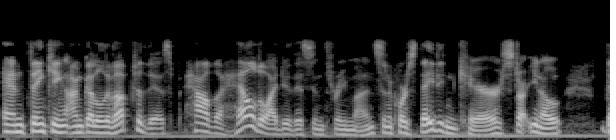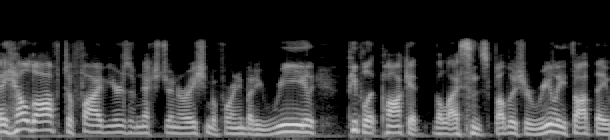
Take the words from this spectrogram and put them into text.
And thinking I'm going to live up to this. How the hell do I do this in three months? And of course, they didn't care. Start, you know, they held off to five years of Next Generation before anybody really, people at Pocket, the licensed publisher, really thought they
